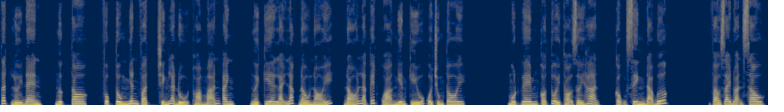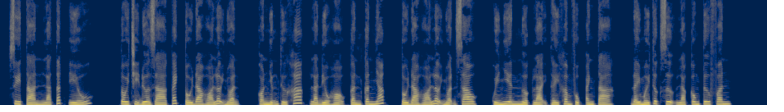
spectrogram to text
Tất lưới đen, ngực to, phục tùng nhân vật chính là đủ thỏa mãn anh, người kia lại lắc đầu nói, đó là kết quả nghiên cứu của chúng tôi. Một game có tuổi thọ giới hạn, cộng sinh đã bước. Vào giai đoạn sau, suy tàn là tất yếu. Tôi chỉ đưa ra cách tối đa hóa lợi nhuận, còn những thứ khác là điều họ cần cân nhắc, tối đa hóa lợi nhuận sao? Quý nhiên ngược lại thấy khâm phục anh ta, đây mới thực sự là công tư phân.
